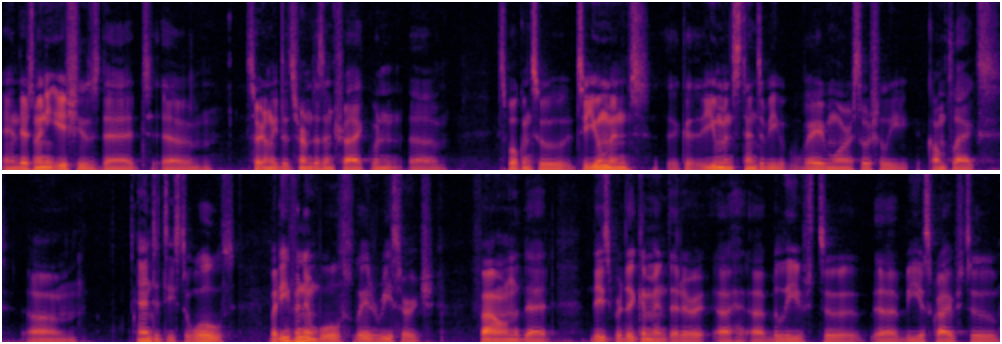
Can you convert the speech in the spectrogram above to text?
And there's many issues that um, certainly the term doesn't track when uh, spoken to to humans humans tend to be very more socially complex um, entities to wolves but even in wolves later research found that these predicaments that are uh, uh, believed to uh, be ascribed to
